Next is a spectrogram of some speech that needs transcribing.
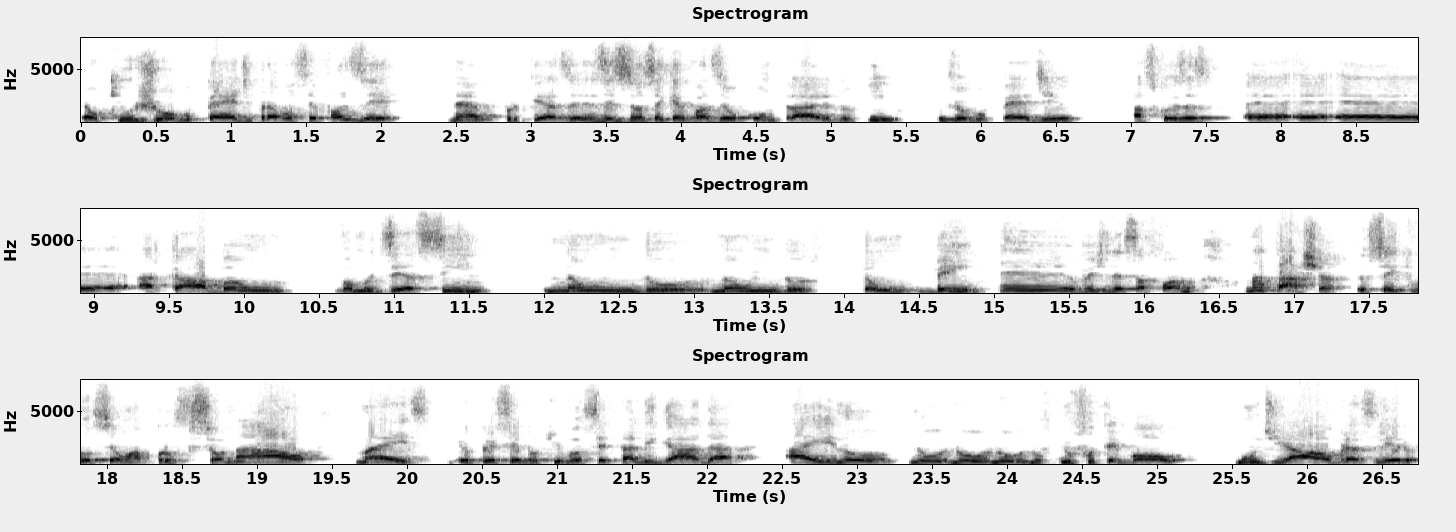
é o que o jogo pede para você fazer. Né? Porque às vezes, se você quer fazer o contrário do que o jogo pede, as coisas é, é, é, acabam, vamos dizer assim, não indo, não indo tão bem. É, eu vejo dessa forma. Natasha, eu sei que você é uma profissional, mas eu percebo que você está ligada aí no, no, no, no, no futebol mundial brasileiro.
